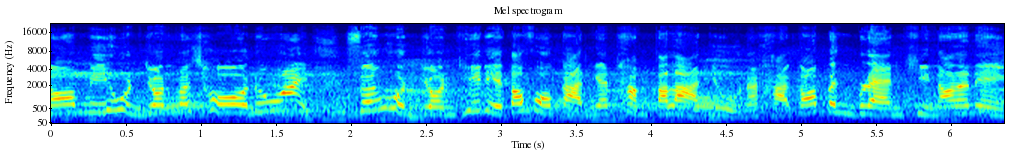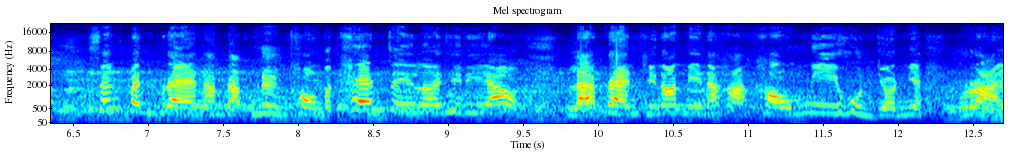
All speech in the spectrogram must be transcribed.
ก็มีหุ่นยนต์มาโชว์ด้วย ซึ่งหุ่นยนต์ที่ดิจิตอลโฟกัสเนี่ยทำตลาดอยู่นะคะ ก็เป็นแบรนด์คีนอนนั่นเอง ซึ่งเป็นแบรนด์อันดับหนึ่งของประเทศจีนเลยทีเดียว และแบรนด์คีนอนนี้นะคะเขามีหุ่นยนต์เนี่ยหลาย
